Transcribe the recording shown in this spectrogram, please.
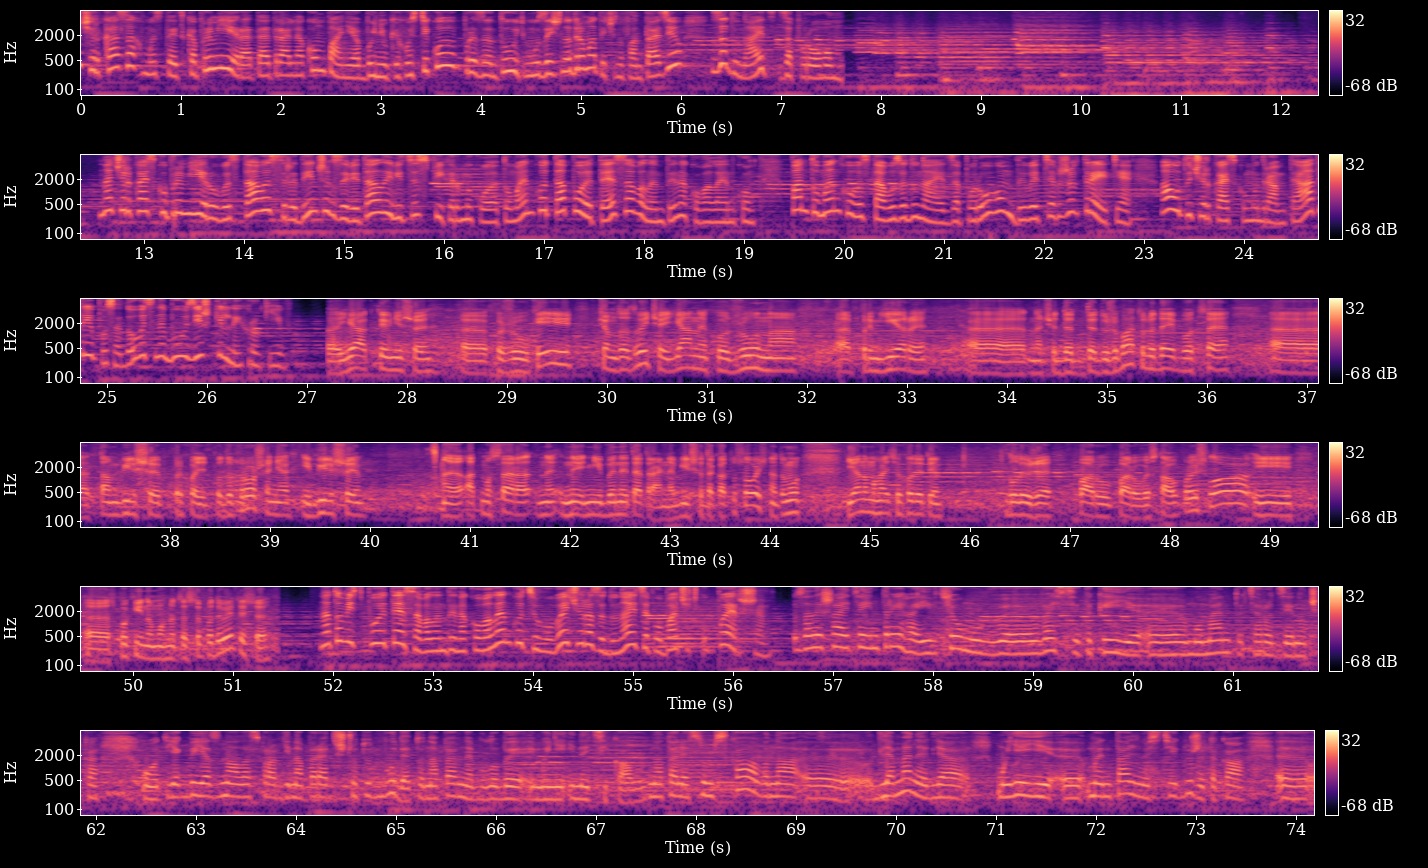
У Черкасах мистецька прем'єра. Театральна компанія Бенюк і Хостікоїв презентують музично-драматичну фантазію Задунаєць за порогом. На черкаську прем'єру вистави серед інших завітали віце-спікер Микола Томенко та поетеса Валентина Коваленко. Пан Томенко виставу «Задунаєць за порогом дивиться вже втретє. А от у Черкаському драмтеатрі посадовець не був зі шкільних років. Я активніше е, ходжу в Києві, чому зазвичай я не ходжу на е, прем'єри, е, значить, де, де дуже багато людей, бо це е, там більше приходять по запрошеннях і більше. Е, Атмосфера не, не, ніби не театральна, більше така тусовочна, тому я намагаюся ходити, коли вже пару, пару вистав пройшло, і е, спокійно можна це все подивитися. Натомість поетеса Валентина Коваленко цього вечора задунайця побачить уперше. Залишається інтрига, і в цьому е, весь такий е, момент, ця родзиночка. От якби я знала справді наперед, що тут буде, то напевне було би мені і не цікаво. Наталя Сумська, вона е, для мене, для моєї ментальності, дуже така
